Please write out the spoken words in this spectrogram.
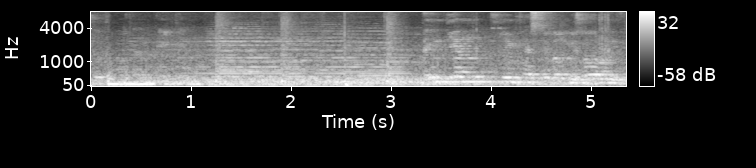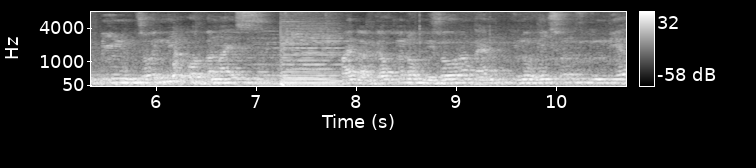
2018. The Indian Film Festival Mizoram is being jointly organized by the Government of Mizoram and Innovations India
